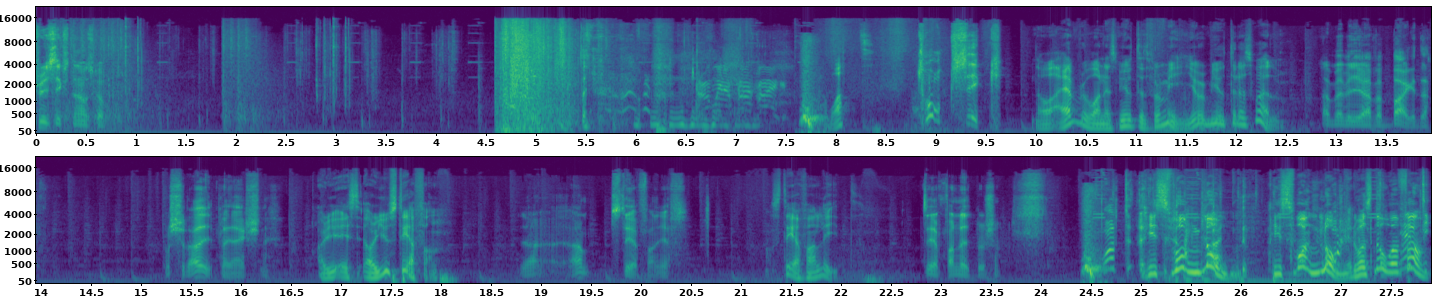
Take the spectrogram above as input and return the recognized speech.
Three sixty no scope. What? Toxic! No, everyone is muted for me. You're muted as well. Uh, maybe you have a bug then. What should I play actually? Are you is, are you Stefan? Yeah, I'm Stefan, yes. Stefan Lit. Stefan Lit brorsan. What? He swung long. He swung long. It was no one Yeah, he, found him.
